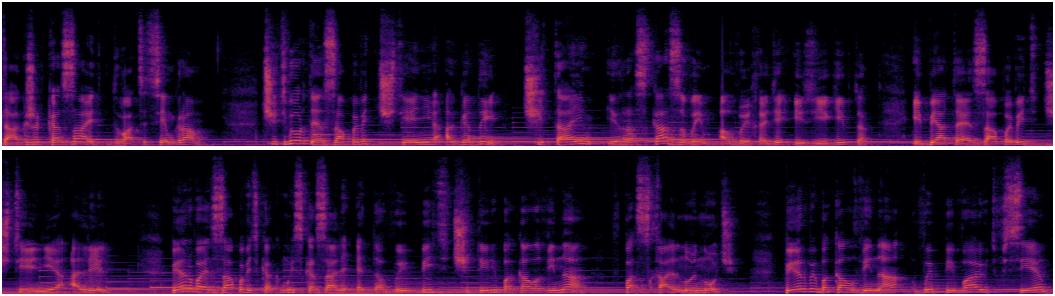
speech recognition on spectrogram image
также казает 27 грамм. Четвертая заповедь – чтение Агады. Читаем и рассказываем о выходе из Египта. И пятая заповедь – чтение Алель. Первая заповедь, как мы сказали, это выпить 4 бокала вина в пасхальную ночь. Первый бокал вина выпивают все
